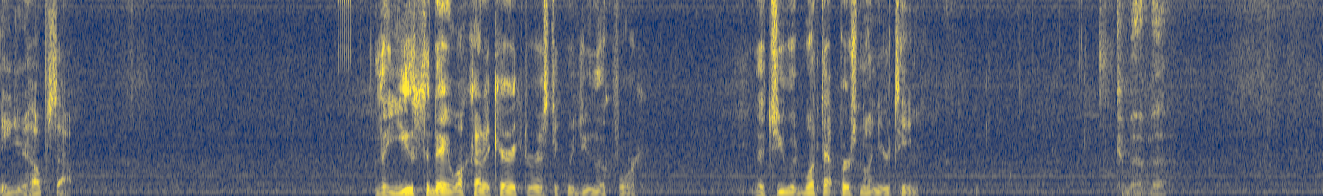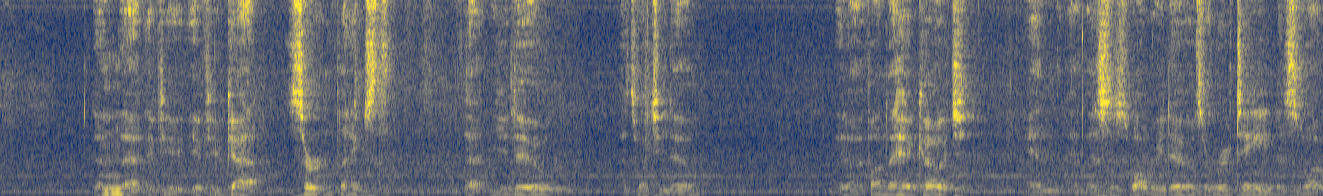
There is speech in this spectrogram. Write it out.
need you to help us out. The youth today, what kind of characteristic would you look for that you would want that person on your team? commitment. That, Mhm. that if you if you've got certain things that you do, that's what you do. You know, if I'm the head coach, and and this is what we do as a routine, this is what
